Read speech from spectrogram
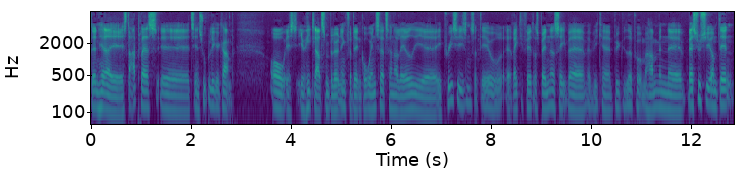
den her øh, startplads øh, til en Superliga-kamp, og jo helt klart som belønning for den gode indsats, han har lavet i, øh, i preseason, så det er jo øh, rigtig fedt og spændende at se, hvad, hvad vi kan bygge videre på med ham. Men øh, hvad synes I om den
